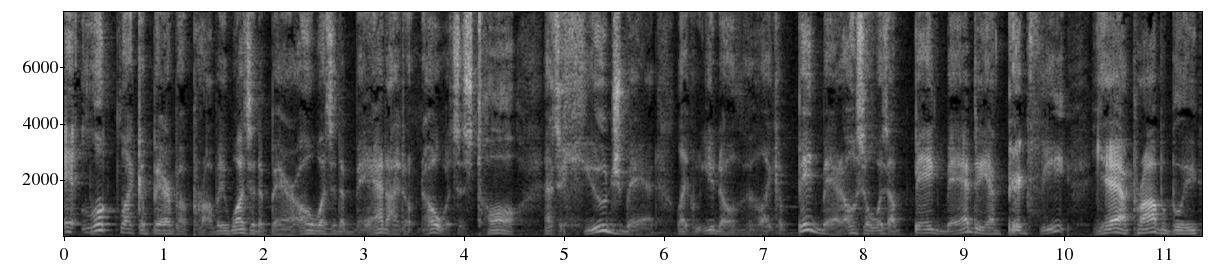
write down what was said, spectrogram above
it looked like a bear, but probably wasn't a bear. Oh, was it a man? I don't know. Was as tall as a huge man, like you know, like a big man. Oh, so it was a big man. Did he have big feet? Yeah, probably.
